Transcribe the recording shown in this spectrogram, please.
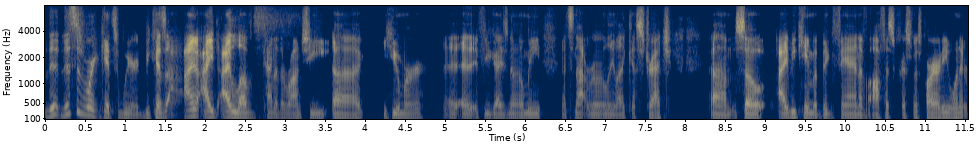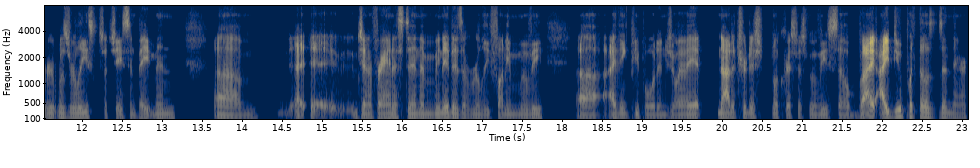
this is where it gets weird because I I, I love kind of the raunchy uh, humor if you guys know me, that's not really like a stretch. Um, so I became a big fan of Office Christmas Party when it re- was released with Jason Bateman, um, Jennifer Aniston. I mean, it is a really funny movie. Uh, I think people would enjoy it. Not a traditional Christmas movie, so but I, I do put those in there.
